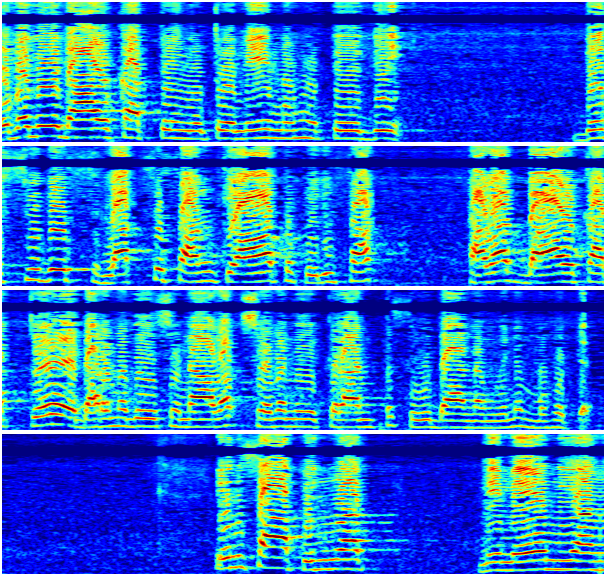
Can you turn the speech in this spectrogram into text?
ඔබගේ දායකත්වයෙන් යුතුව මේ මොහොතේදී දෙස් විදෙස් ලක්ෂ සංඛ්‍යාත පිරිසක් තවත් දායකත්ව ධර්මදේශනාවක් ශ්‍රවණය කරන්නට සූදානම් වෙන මොහොත. ඒ නිසා පින්වත් මේ මෑණියන්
